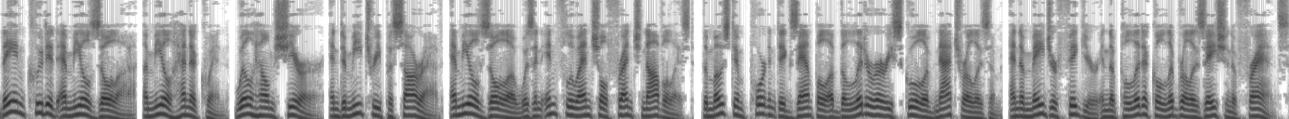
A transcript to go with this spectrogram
They included Émile Zola, Émile Hennequin, Wilhelm Scherer, and Dmitry Pisarev. Émile Zola was an influential French novelist, the most important example of the literary school of naturalism, and a major figure in the political liberalization of France.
